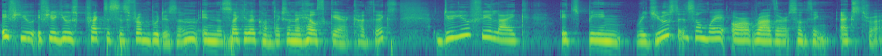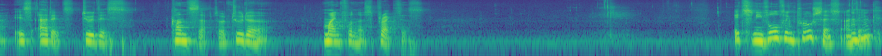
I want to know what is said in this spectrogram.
if you if you use practices from Buddhism in a secular context, in a healthcare context, do you feel like it's being reduced in some way, or rather something extra is added to this concept or to the mindfulness practice? It's an evolving process, I think.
